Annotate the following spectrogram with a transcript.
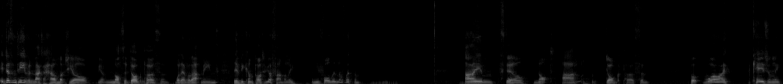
It doesn't even matter how much you're you know, not a dog person, whatever that means. They've become part of your family and you fall in love with them. I'm still not a dog person. But while I occasionally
